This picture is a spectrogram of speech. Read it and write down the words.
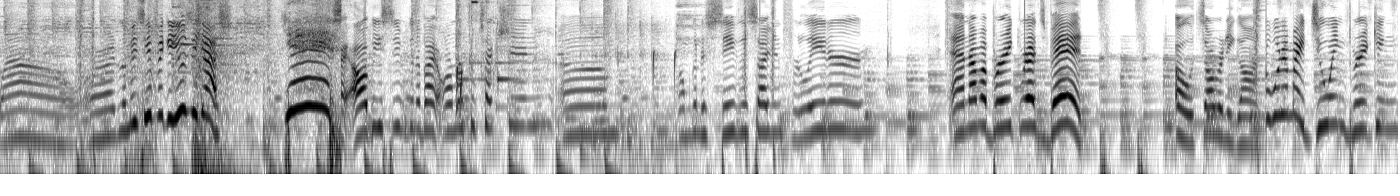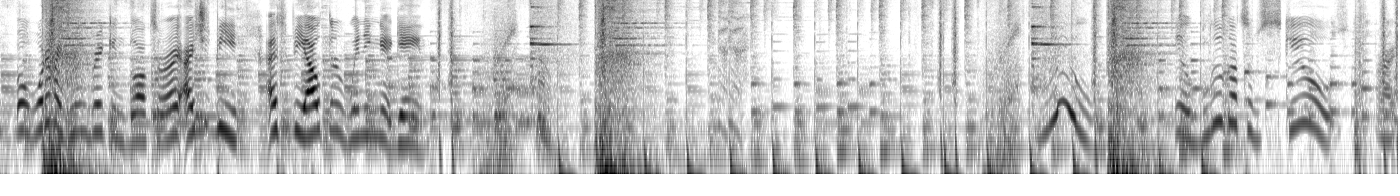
Wow. All right, let me see if I can use it, guys. Yes. Right, obviously, I'm gonna buy armor protection. Um, I'm gonna save this item for later, and I'm gonna break Red's bed. Oh, it's already gone. What am I doing breaking? Well, what am I doing breaking blocks? All right, I should be, I should be out there winning a game. Blue, yo, blue got some skills. All right.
